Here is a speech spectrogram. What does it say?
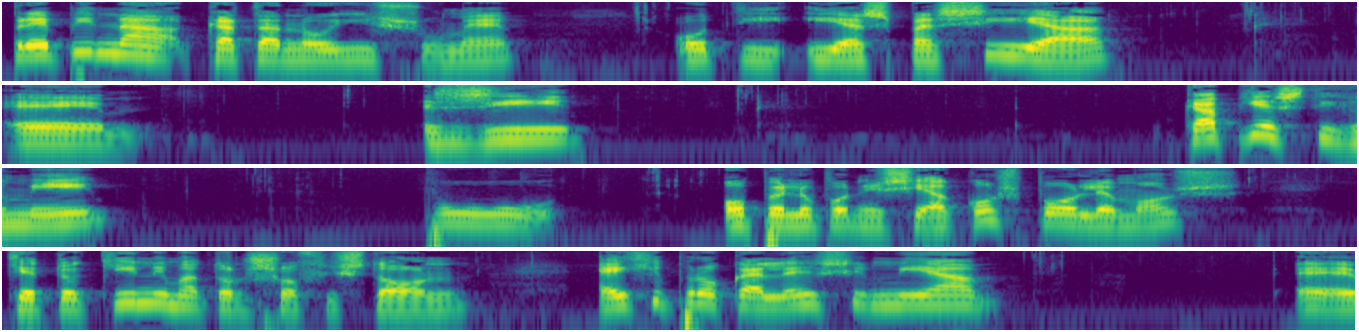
πρέπει να κατανοήσουμε ότι η ασπασία ε, ζει κάποια στιγμή που ο Πελοποννησιακός πόλεμος και το κίνημα των σοφιστών έχει προκαλέσει μία ε,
